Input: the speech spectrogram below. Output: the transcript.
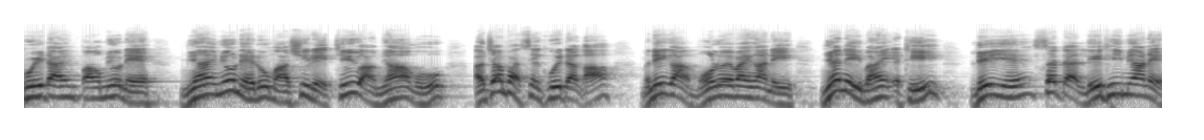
ကွေးတိုင်းပေါင်မြို့နယ်မြိုင်မြို့နယ်တို့မှာရှိတဲ့ကျေးရွာများကိုအကြမ်းဖက်စစ်ခွေးတပ်ကမနေ့ကမွန်လွဲပိုင်းကနေညနေပိုင်းအထိလေရင်စက်တက်လေးထီးများနဲ့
